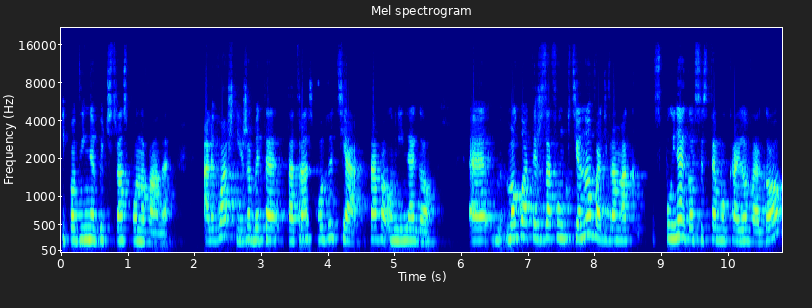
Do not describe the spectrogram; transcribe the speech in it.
i powinny być transponowane. Ale właśnie, żeby te, ta transpozycja prawa unijnego e, mogła też zafunkcjonować w ramach spójnego systemu krajowego,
